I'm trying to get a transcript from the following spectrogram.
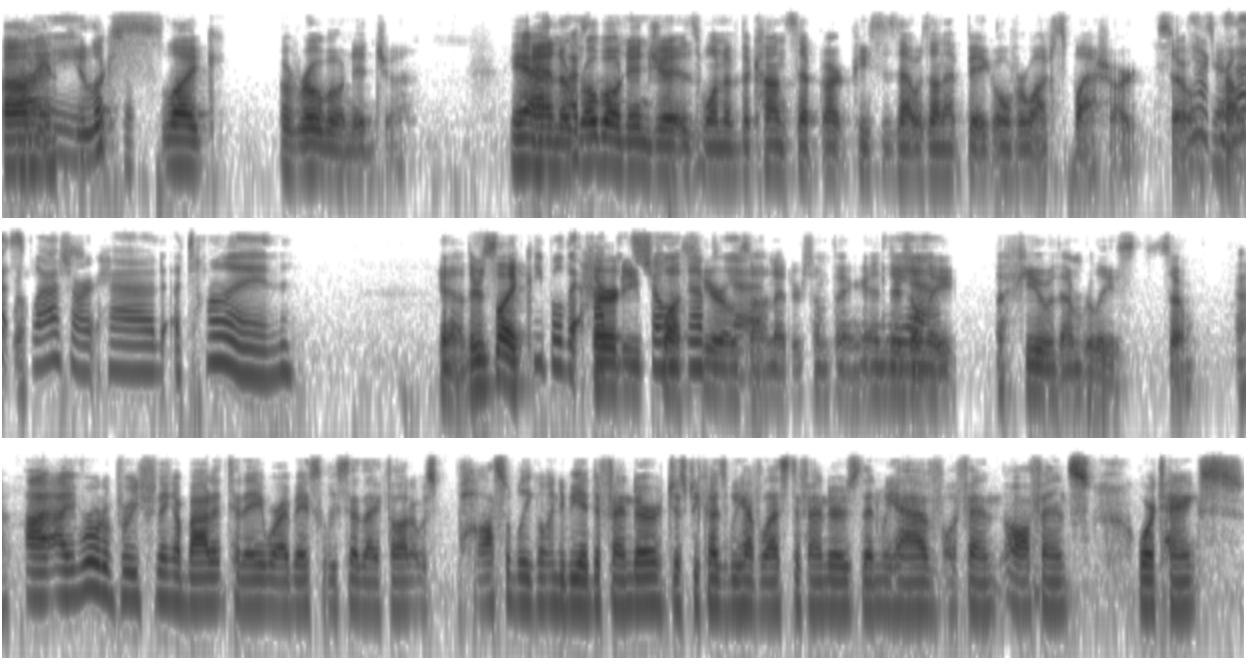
Um, Uh, he looks like a Robo Ninja. Yeah, and a that's- Robo Ninja is one of the concept art pieces that was on that big Overwatch splash art. So Yeah, because probably- that splash art had a ton yeah, there's like people that thirty plus heroes yet. on it or something, and there's Yeah. only a few of them released. So I, I wrote a brief thing about it today where I basically said I thought it was possibly going to be a defender just because we have less defenders than we have offen- offense or tanks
